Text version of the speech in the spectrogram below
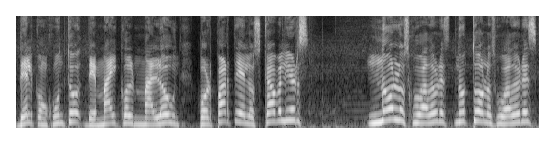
del conjunto de Michael Malone. Por parte de los Cavaliers, no los jugadores, no todos los jugadores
